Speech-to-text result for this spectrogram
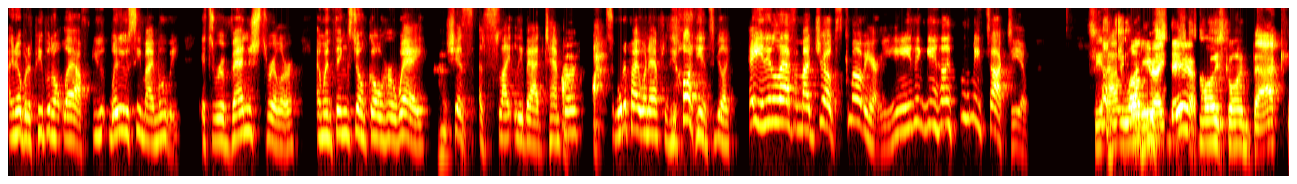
I know, but if people don't laugh, you when do you see my movie? It's a revenge thriller, and when things don't go her way, mm-hmm. she has a slightly bad temper. So what if I went after the audience and be like, "Hey, you didn't laugh at my jokes. Come over here. You think? Let me talk to you." See, I love you right there. always going back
